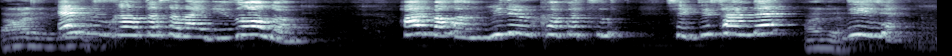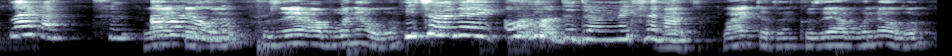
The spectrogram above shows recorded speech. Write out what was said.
Hadi bir şey. Hepimiz Galatasaraylıyız oğlum. Hadi bakalım video kapatıl şekli sen de Hadi. diyeceksin. Like atın. Like abone atın. olun. Kuzey'e abone olun. Hiç öyle olmadı dönmek falan. Evet. Like atın. Kuzey'e abone olun.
